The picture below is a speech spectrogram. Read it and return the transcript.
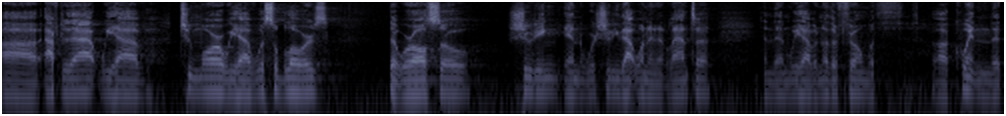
Uh, after that, we have two more. We have Whistleblowers that we're also shooting, and we're shooting that one in Atlanta. And then we have another film with uh, Quinton that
